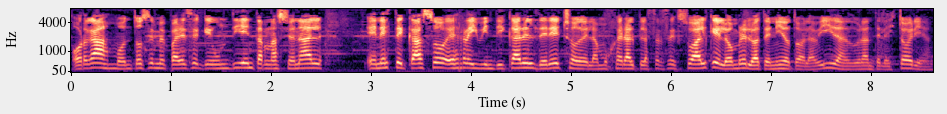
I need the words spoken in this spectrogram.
orgasmo. Entonces me parece que un día internacional en este caso es reivindicar el derecho de la mujer al placer sexual que el hombre lo ha tenido toda la vida durante la historia.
